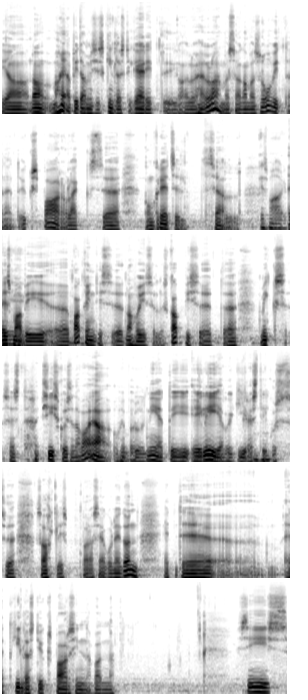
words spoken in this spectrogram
ja no majapidamises kindlasti käärid igalühel olemas, aga ma soovitan, et üks paar oleks konkreetselt seal esmaabi, esmaabi äh, pakendis, noh või selles kapis, et äh, miks, sest siis, kui seda vaja, võib olla nii, et ei, ei leia ka kiiresti mm, -hmm. kus äh, sahtlis parasjagu need on, et et kindlasti üks paar sinna panna. siis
